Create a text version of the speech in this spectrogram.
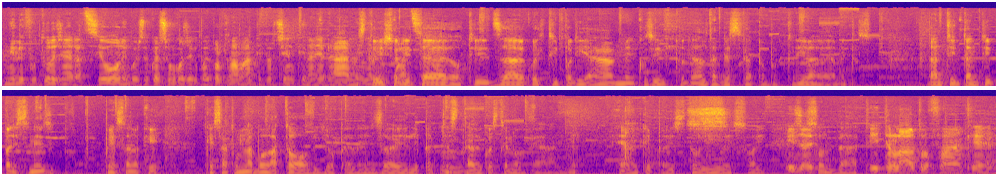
nelle future generazioni, queste, queste sono cose che poi portano avanti per centinaia d'anni. La striscia di terra, utilizzare quel tipo di armi così con alta densità propulsiva è veramente. Tanti, tanti palestinesi pensano che, che, è stato un laboratorio per Israele per mm. testare mm. queste nuove armi e anche per istruire i suoi esatto. soldati. E tra l'altro fa anche,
